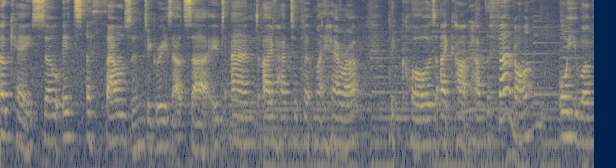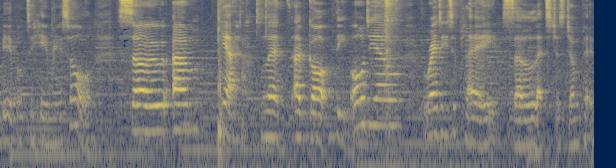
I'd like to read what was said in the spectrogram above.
Okay, so it's a thousand degrees outside, and I've had to put my hair up because I can't have the fan on, or you won't be able to hear me at all. So, um, yeah, let I've got the audio ready to play, so let's just jump in.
